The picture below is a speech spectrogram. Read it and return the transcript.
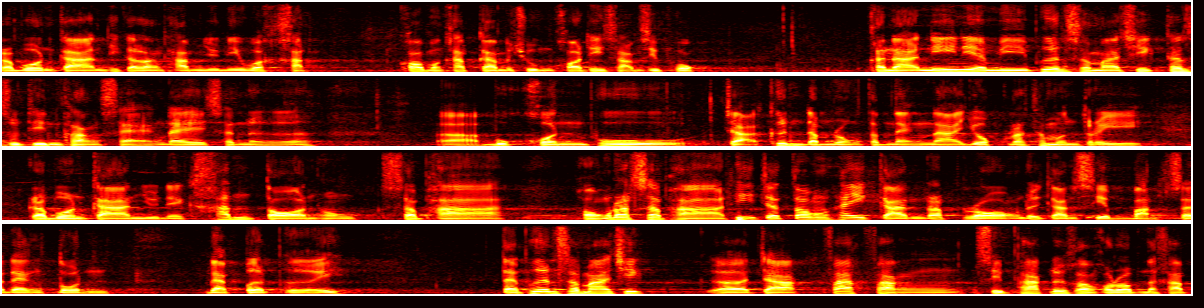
กระบวนการที่กำลังทำอยู่นี้ว่าขัด ข้อบังคับการประชุมข้อที่ 36 ขณะนี้เนี่ยมีเพื่อนสมาชิกท่านสุทินคลังแสงได้เสนออบุคคลผู้จะขึ้นดำรงตำแหน่งนายกรัฐมนตรี กระบวนการอยู่ในขั้นตอนของสภาของรัฐสภาที่จะต้องให้การรับรองด้วยการเสียบบัตรแสดงตนแบบเปิดเผย แต่เพื่อนสมาชิกจากฝากฝั่งสิบพักด้วยความเคารพนะครับ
